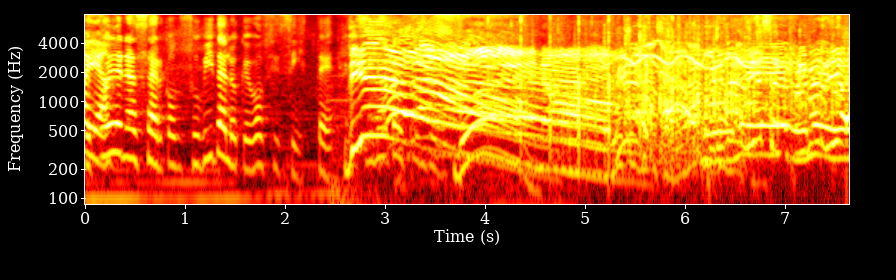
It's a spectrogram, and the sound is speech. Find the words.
que pueden hacer con su vida lo que vos hiciste. ¡Diez! ¡Bueno! ¡Diez en el primer día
